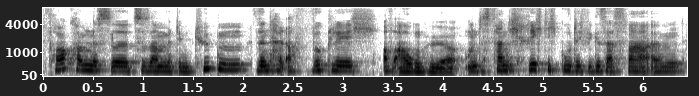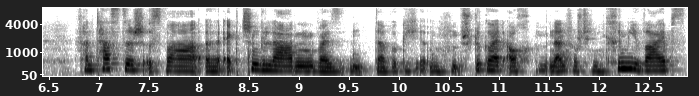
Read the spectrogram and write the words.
Vorkommnisse zusammen mit dem Typen sind halt auch wirklich auf Augenhöhe. Und das fand ich richtig gut. Wie gesagt, es war ähm, fantastisch. Es war äh, actiongeladen, weil da wirklich äh, ein Stück weit auch in Anführungsstrichen Krimi-Vibes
